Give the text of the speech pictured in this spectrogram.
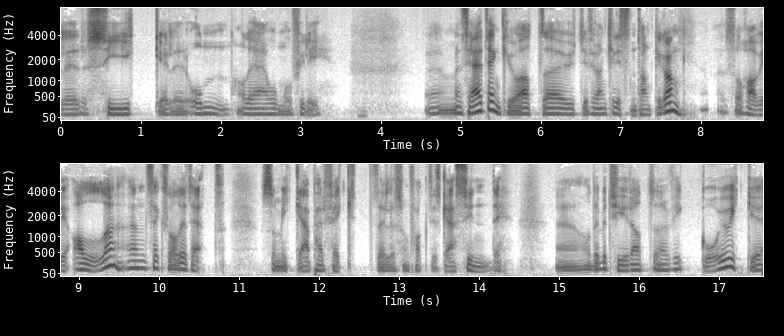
eller syk eller ond, og det er homofili. Uh, mens jeg tenker jo at uh, ut ifra en kristen tankegang så har vi alle en seksualitet som ikke er perfekt, eller som faktisk er syndig. Uh, og det betyr at vi går jo ikke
